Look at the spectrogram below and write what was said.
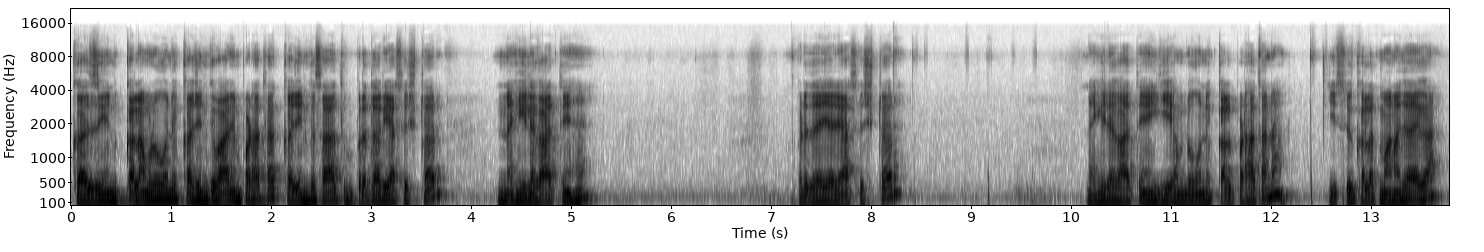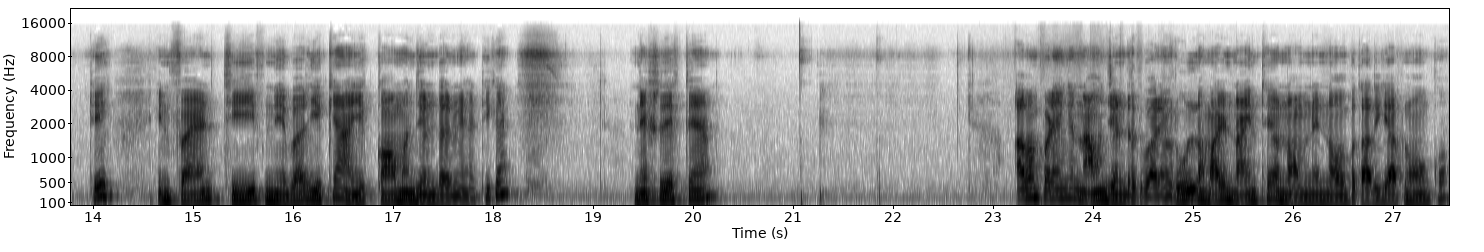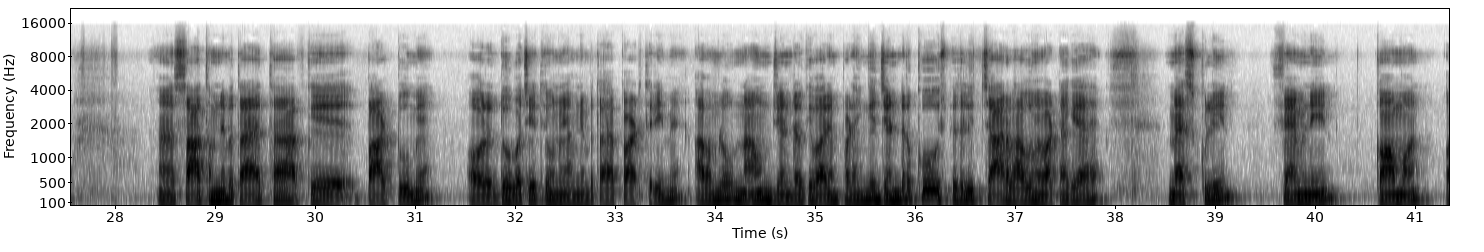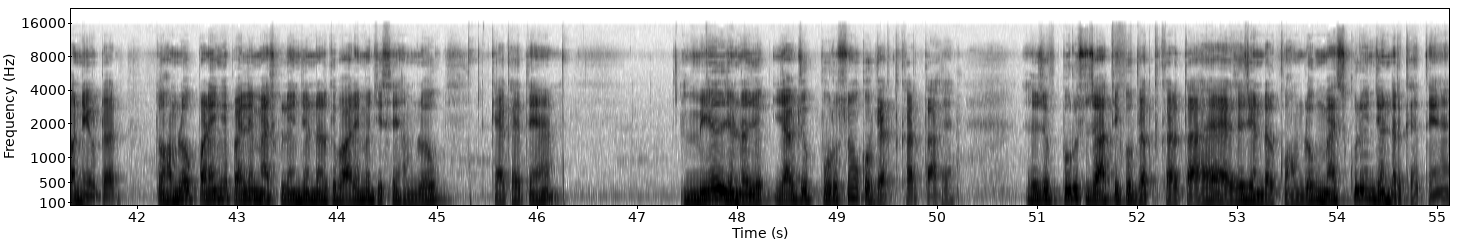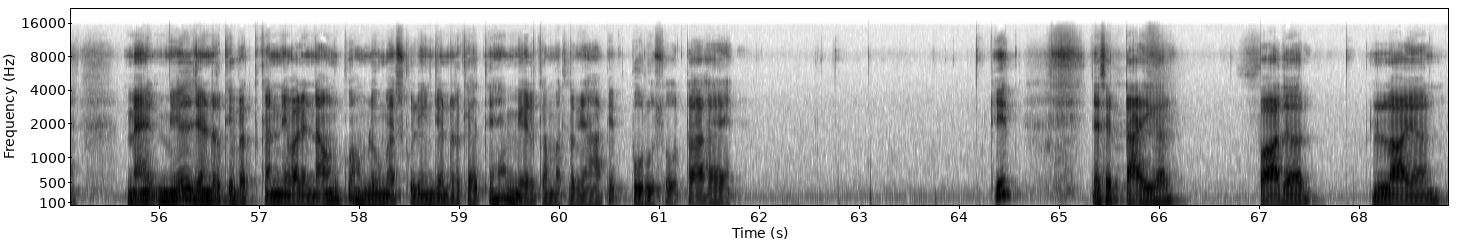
cousin कल हम लोगों ने कजिन के बारे में पढ़ा था। कजिन के साथ ब्रदर या सिस्टर नहीं लगाते हैं। ब्रदर या सिस्टर नहीं लगाते हैं। ये हम लोगों ने कल पढ़ा था ना इसे गलत माना जाएगा, ठीक? इन्फेंट थीफ नेबर ये क्या है? ये कॉमन जेंडर में है, ठीक है? नेक्स्ट देखते हैं। अब हम पढ़ेंगे नाउन जेंडर के बारे में। रूल हमारे नाइन्थ है और नौ ने नौ बता दिया आप लोगों को। सात हमने बताया था आपके पार्ट टू में, और दो बचे थे उन्हें हमने बताया पार्ट थ्री में। अब हम लोग नाउन जेंडर के बारे में पढ़ेंगे। जेंडर को स्पेशली चार भागों में बांटा गया है। मैस्कुलिन फेमनिन कॉमन और न्यूटर तो हम लोग पढ़ेंगे पहले मैस्कुलिन जेंडर के बारे में, जिसे हम लोग क्या कहते हैं? मेल जेंडर जो, या जो पुरुषों को व्यक्त करता है. जैसे जो पुरुष जाति को व्यक्त करता है ऐसे जेंडर को हम लोग मैस्कुलिन जेंडर कहते हैं. मै मेल जेंडर को व्यक्त करने वाले नाउन को हम लोग मैस्कुलिन जेंडर कहते हैं. मेल का मतलब यहाँ पे पुरुष होता है. ठीक? जैसे tiger father lion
